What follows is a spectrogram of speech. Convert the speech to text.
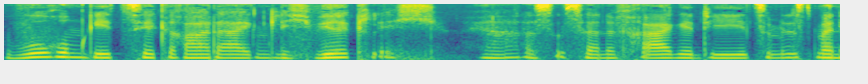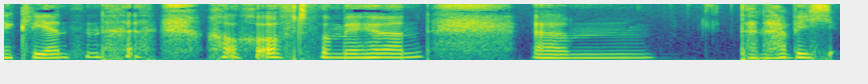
Worum geht's hier gerade eigentlich wirklich? Ja, das ist ja eine Frage, die zumindest meine Klienten auch oft von mir hören. Ähm, dann habe ich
